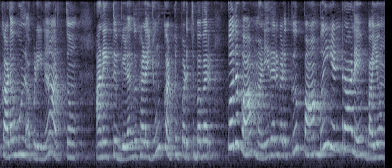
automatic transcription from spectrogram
கடவுள் அப்படின்னு அர்த்தம். அனைத்து விலங்குகளையும் கட்டுப்படுத்துபவர். பொதுவாக மனிதர்களுக்கு பாம்பு என்றாலே பயம்.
